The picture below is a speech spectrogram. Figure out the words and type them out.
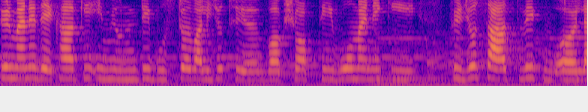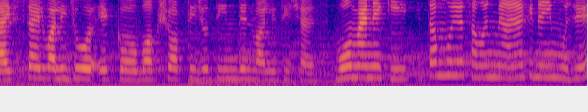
फिर मैंने देखा कि इम्यूनिटी बूस्टर वाली जो वर्कशॉप थी, वो मैंने की। फिर जो सात्विक लाइफस्टाइल वाली जो एक वर्कशॉप थी, जो तीन दिन वाली थी शायद, वो मैंने की। तब मुझे समझ में आया कि नहीं, मुझे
